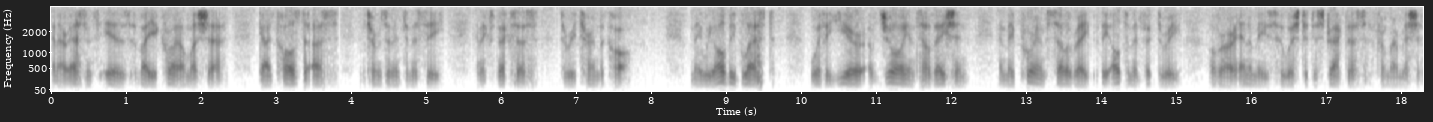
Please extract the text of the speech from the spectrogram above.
and our essence is Vayikra el Moshe. God calls to us in terms of intimacy and expects us to return the call. May we all be blessed with a year of joy and salvation, and may Purim celebrate the ultimate victory over our enemies who wish to distract us from our mission.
